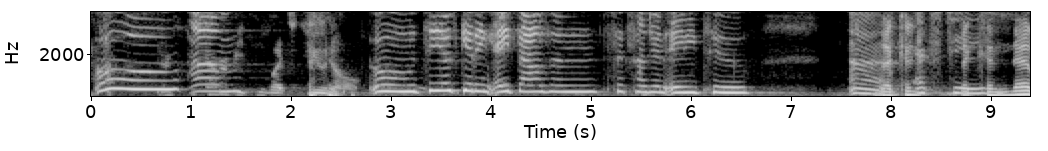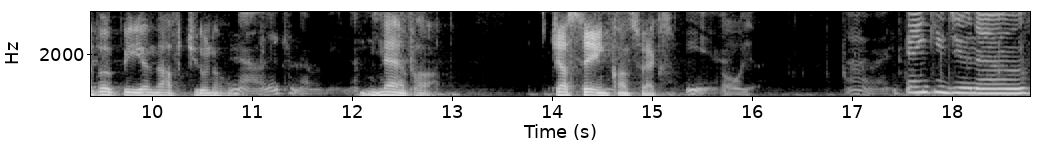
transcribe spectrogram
Ooh, um, Too much Juno. ooh, Tia's getting 8,682 uh, that, can, XP. that can never be enough, Juno. no, they can never be enough. Never. Just saying, Constraxx. Yeah. Oh, yes. All right. Thank you, Juno.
